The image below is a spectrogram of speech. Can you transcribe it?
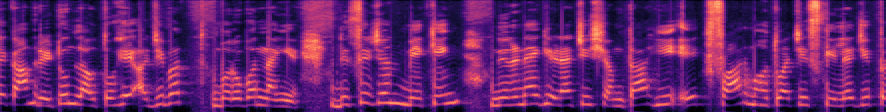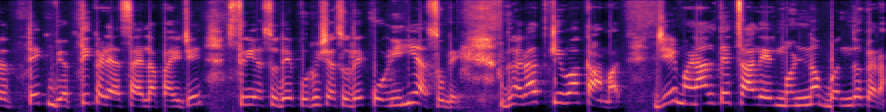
ते काम रेटून लावतो हे अजिबात बरोबर नाहीये. डिसिजन मेकिंग निर्णय घेण्याची क्षमता ही एक फार महत्वाची स्किल आहे जी प्रत्येक व्यक्तीकडे असायला पाहिजे. स्त्री असू दे पुरुष असू दे कोणीही असू दे घरात किंवा कामात जे म्हणाल ते चालेल म्हणणं बंद करा.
